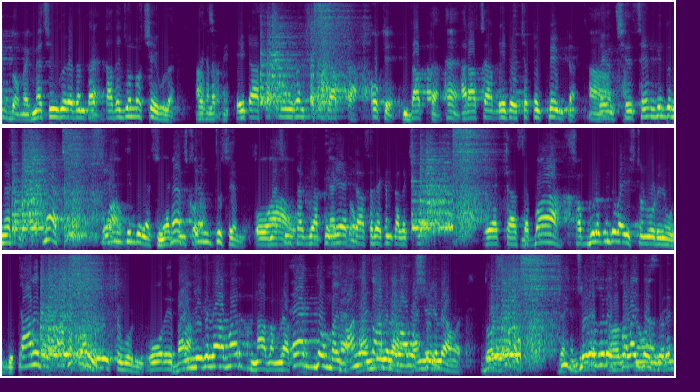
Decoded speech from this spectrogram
একদম ম্যাচিং করে দেন তাদের জন্য হচ্ছে এগুলা। দেখেন আচ্ছা। আপনি এটা আছে আপনি মনে করেন দাপটা ওকে। দাপটা হ্যাঁ। আর আছে এটা হচ্ছে প্লেনটা আচ্ছা। দেখেন সেম কিন্তু ম্যাচিং ম্যাচ সেম কিন্তু ম্যাচিং একদম সেম টু সেম. ম্যাচিং থাকবে আপনি এই একটা আছে দেখেন কালেকশন একটা আছে। বাহ। সবগুলো কিন্তু ভাই স্টোন বডির মধ্যে। আরে ভাই স্টোন বডি ওরে ভাঙিয়ে গেলে আমার না বাংলা একদম ভাই, হ্যাঁ, বাংলা তো আপনার অবশ্যই। গেলে আমার। দর্শক কি জোরে জোরে ফলাইতেছে আপনার করেন,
